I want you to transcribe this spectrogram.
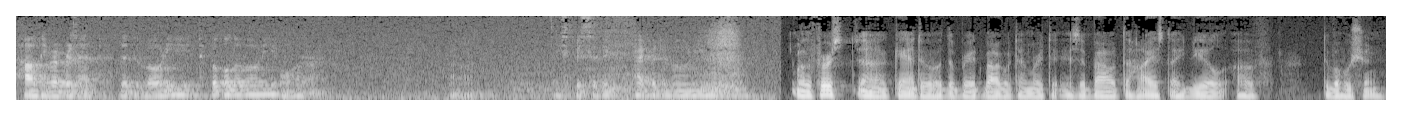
how they represent the devotee, typical devotee, or um, a specific type of devotee. Well, the first uh, canto of the Brihad Bhagavatamrita is about the highest ideal of devotion.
